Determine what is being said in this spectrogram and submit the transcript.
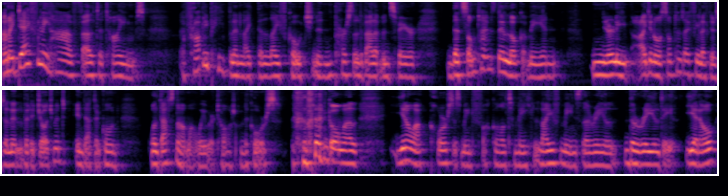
And I definitely have felt at times, probably people in like the life coaching and personal development sphere, that sometimes they look at me and nearly, I don't know, sometimes I feel like there's a little bit of judgment in that they're going, well, that's not what we were taught on the course. I'm going, well, you know what, courses mean fuck all to me. Life means the real, the real deal, you know,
